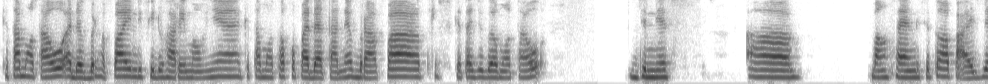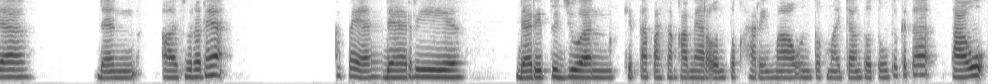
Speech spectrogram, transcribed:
kita mau tahu ada berapa individu harimaunya, kita mau tahu kepadatannya berapa, terus kita juga mau tahu jenis uh, bangsa yang di situ apa aja. Dan uh, sebenarnya apa ya dari dari tujuan kita pasang kamera untuk harimau, untuk macan tutul itu kita tahu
